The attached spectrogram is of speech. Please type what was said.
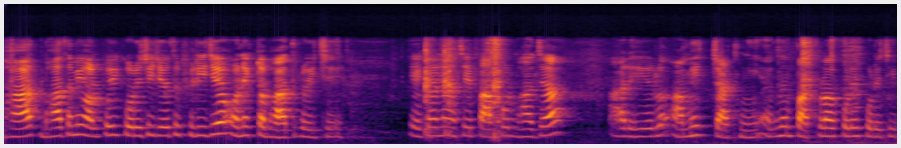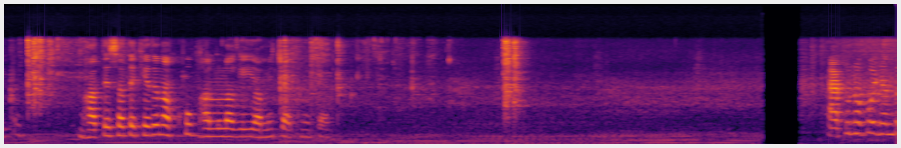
ভাত। ভাত আমি অল্পই করেছি, যেহেতু ফ্রিজে অনেকটা ভাত রয়েছে। এখানে আছে পাঁপড় ভাজা, আর এই হলো আমের চাটনি। একদম পাতলা করে করেছি। ভাতের সাথে খেতে না খুব ভালো লাগে এই আমের চাটনিটা। এখনও পর্যন্ত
